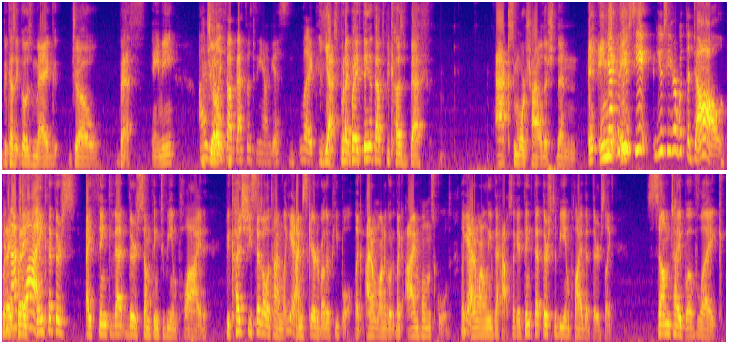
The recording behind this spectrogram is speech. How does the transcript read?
because it goes Meg, Jo, Beth, Amy. I Joe- really thought Beth was the youngest. Like Yes, but I but I think that that's because Beth acts more childish than Amy. yeah, because you see you see her with the doll, but I but why. I think that there's I think that there's something to be implied because she says all the time like Yeah. I'm scared of other people. Like I don't want to go to like I'm homeschooled. Like Yeah. I don't want to leave the house. Like I think that there's to be implied that there's like some type of like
